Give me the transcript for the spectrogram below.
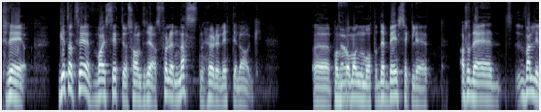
3. GTA 3, Vice City og San Andreas føler jeg nesten hører litt i lag. uh, på, Ja. på mange måter. Det er basically Altså, det er veldig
